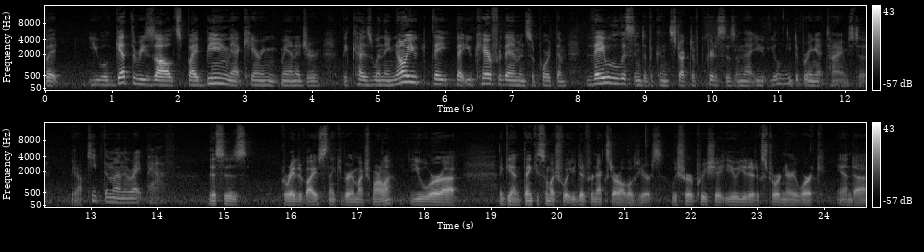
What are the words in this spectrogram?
But you will get the results by being that caring manager, because when they know you, they that you care for them and support them, they will listen to the constructive criticism that you, you'll need to bring at times to Yeah. keep them on the right path. This is great advice. Thank you very much, Marla. You were, uh, again, thank you so much for what you did for Nexstar all those years. We sure appreciate you. You did extraordinary work, and uh,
